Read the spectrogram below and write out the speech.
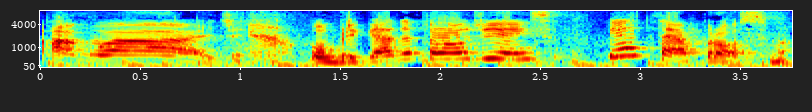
Aguarde! Obrigada pela audiência e até a próxima!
